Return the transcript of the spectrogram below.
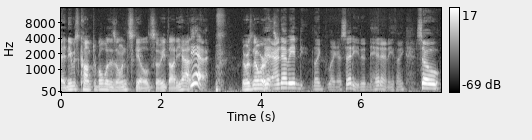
and he was comfortable with his own skills, so he thought he had it. Yeah. There was no worries. Yeah, and I mean, like like I said, he didn't hit anything. So,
